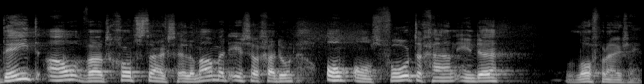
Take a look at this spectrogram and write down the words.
deed al wat God straks helemaal met Israël gaat doen om ons voor te gaan in de lofprijzing.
